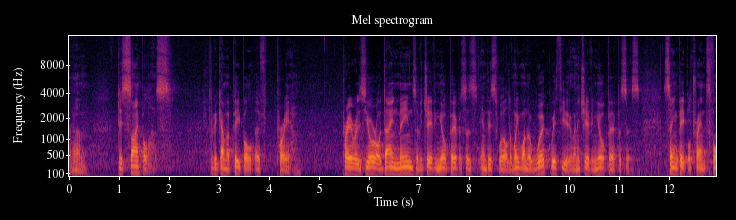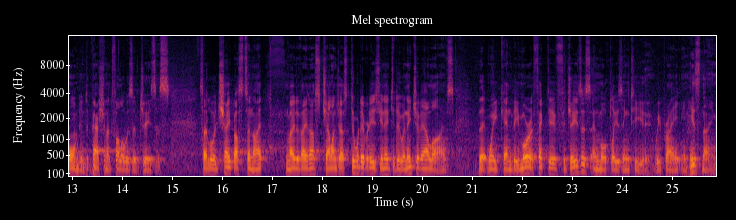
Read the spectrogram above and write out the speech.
um, disciple us to become a people of prayer. Prayer is your ordained means of achieving your purposes in this world, and we want to work with you in achieving your purposes seeing people transformed into passionate followers of Jesus. So, Lord, shape us tonight, motivate us, challenge us, do whatever it is you need to do in each of our lives that we can be more effective for Jesus and more pleasing to you. We pray in His name.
